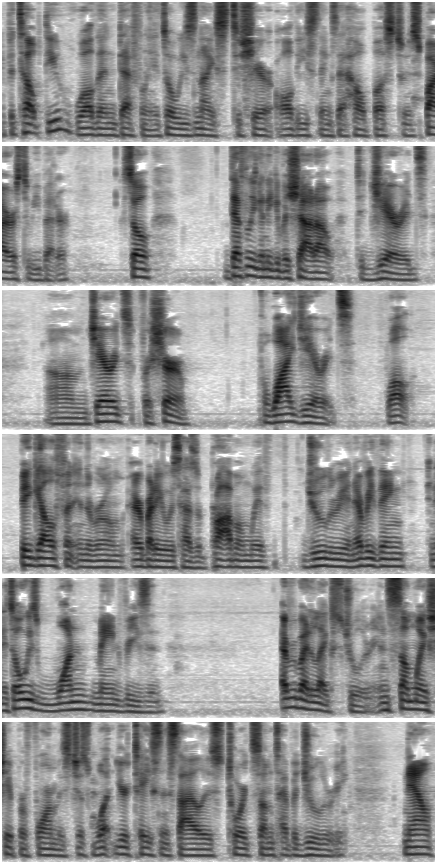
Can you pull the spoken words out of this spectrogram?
if it's helped you, well, then definitely it's always nice to share all these things that help us to inspire us to be better. So, definitely going to give a shout out to Jared's. Um, Jared's for sure. Why Jared's? Well, big elephant in the room. Everybody always has a problem with jewelry and everything, and it's always one main reason. Everybody likes jewelry in some way, shape, or form. It's just what your taste and style is towards some type of jewelry. Now,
